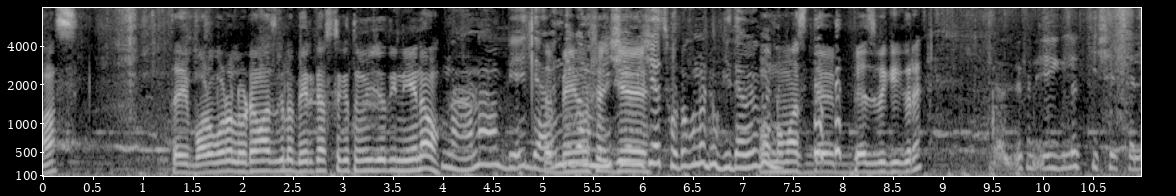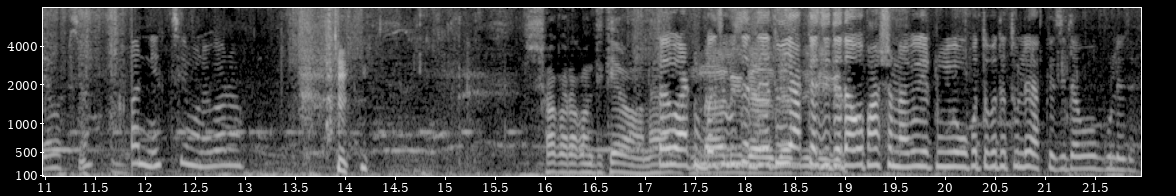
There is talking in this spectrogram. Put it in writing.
মাছ। তাই বড় বড় লোটে মাছগুলো বের কাছ থেকে তুমি যদি নিয়ে নাও না না বেই দেবেন বেই দিবেন মশাই মিশিয়ে যে- মিশিয়ে ছোটগুলো ঢুকিয়ে দেবে অন্য মাছ দে- বেচবে কি করে? এখন এইগুলো কিসের ছেলে মাছ আর নিচ্ছি মনে করো। সব রকম দিতে পারব না। তাও একটু বেশি বেশি দিয়ে তুমি এক কেজি দিয়ে দাও পাঁচশো না একটু উপর থেকে তুলে এক কেজি দাও গুলে যায়।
